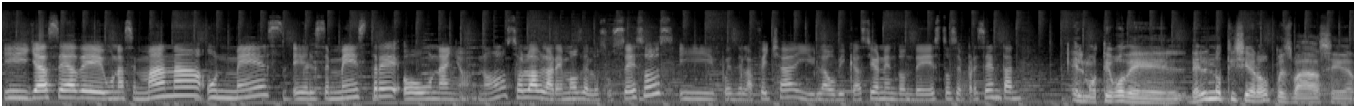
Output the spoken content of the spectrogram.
y ya sea de una semana, un mes, el semestre o un año, ¿no? Solo hablaremos de los sucesos y pues de la fecha y la ubicación en donde estos se presentan. El motivo del, noticiero pues va a ser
